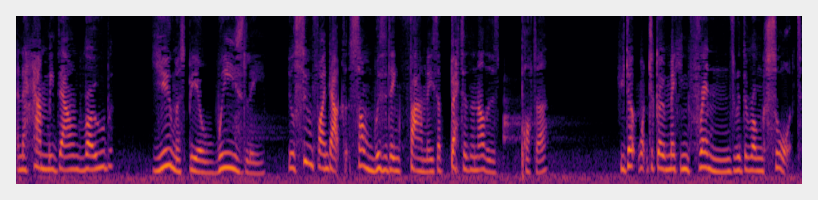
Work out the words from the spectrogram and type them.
and a hand-me-down robe. You must be a Weasley. You'll soon find out that some wizarding families are better than others, Potter. You don't want to go making friends with the wrong sort.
